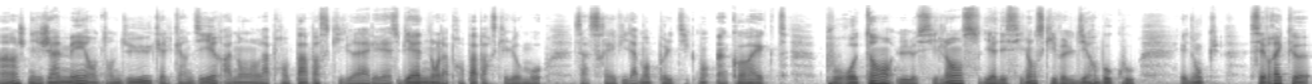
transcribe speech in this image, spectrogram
Hein. je n'ai jamais entendu quelqu'un dire Ah non, on la prend pas parce qu'il est lesbienne, non, on la prend pas parce qu'il est homo. Ça serait évidemment politiquement incorrect. Pour autant, le silence, il y a des silences qui veulent dire beaucoup. Et donc, c'est vrai que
